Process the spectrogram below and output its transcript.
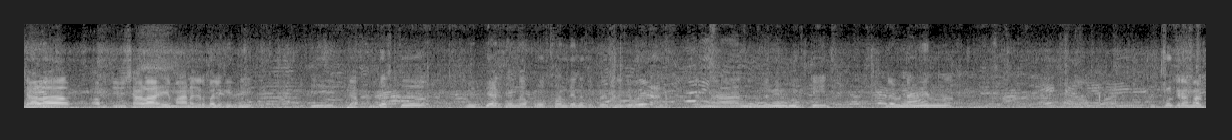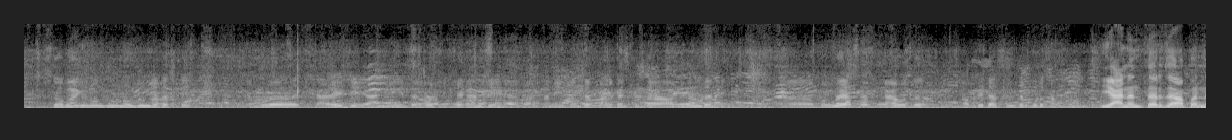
शाळा आमची जी शाळा आहे महानगरपालिकेची ही जास्तीत जास्त विद्यार्थ्यांना प्रोत्साहन देण्याचा प्रयत्न करत असते. त्यांना नवनवीन गोष्टी नवनवीन उपक्रमात सहभागी नोंद नोंदवून घेत असते. त्यामुळं शाळेचे आणि सर्व शिक्षकांचे आणि त्यांच्या पालकांचेसुद्धा अभिनंदन आहे. बघूयात काय होतं. अपडेट असेल तर पुढं सांगतो यानंतर जर आपण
